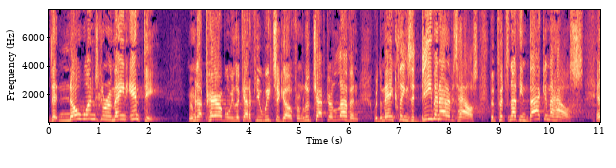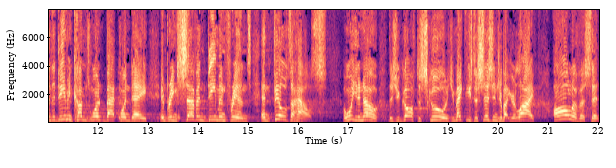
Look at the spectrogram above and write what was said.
that no one's going to remain empty. Remember that parable we looked at a few weeks ago from Luke chapter 11, where the man cleans a demon out of his house, but puts nothing back in the house. And the demon comes one, back one day and brings seven demon friends and fills the house. I want you to know that as you go off to school, as you make these decisions about your life, all of us, that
